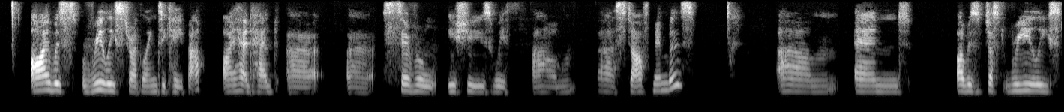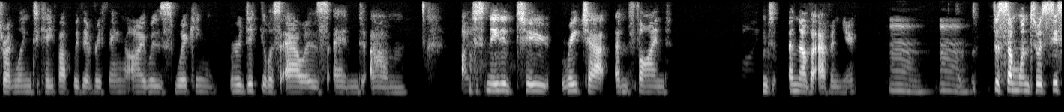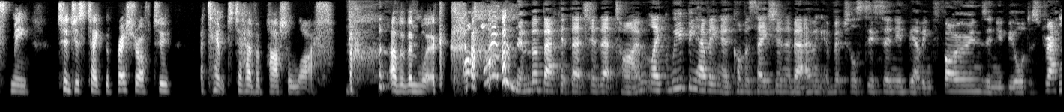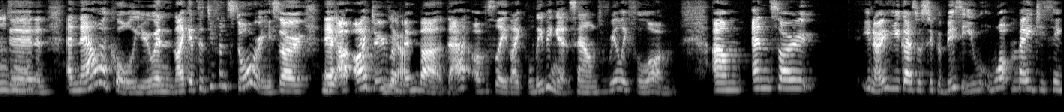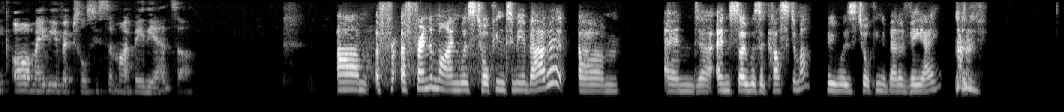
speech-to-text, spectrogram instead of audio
I was really struggling to keep up. I had had uh, uh, several issues with um, uh, staff members, um, and I was just really struggling to keep up with everything. I was working ridiculous hours, and um, I just needed to reach out and find another avenue Mm, mm. for someone to assist me to just take the pressure off to attempt to have a partial life other than work. I, I remember back at that at that time, like we'd be having a conversation about having a virtual assistant. You'd be having phones, and you'd be all distracted. Mhm. And and now I call you, and like it's a different story. So yeah, Yeah. I, I do Yeah. remember that. Obviously, like living it sounds really full on. Um, and so you know, you guys were super busy. What made you think, oh, maybe a virtual assistant might be the answer? Um, a, fr- a friend of mine was talking to me about it, um, and uh, and so was a customer who was talking about a VA.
